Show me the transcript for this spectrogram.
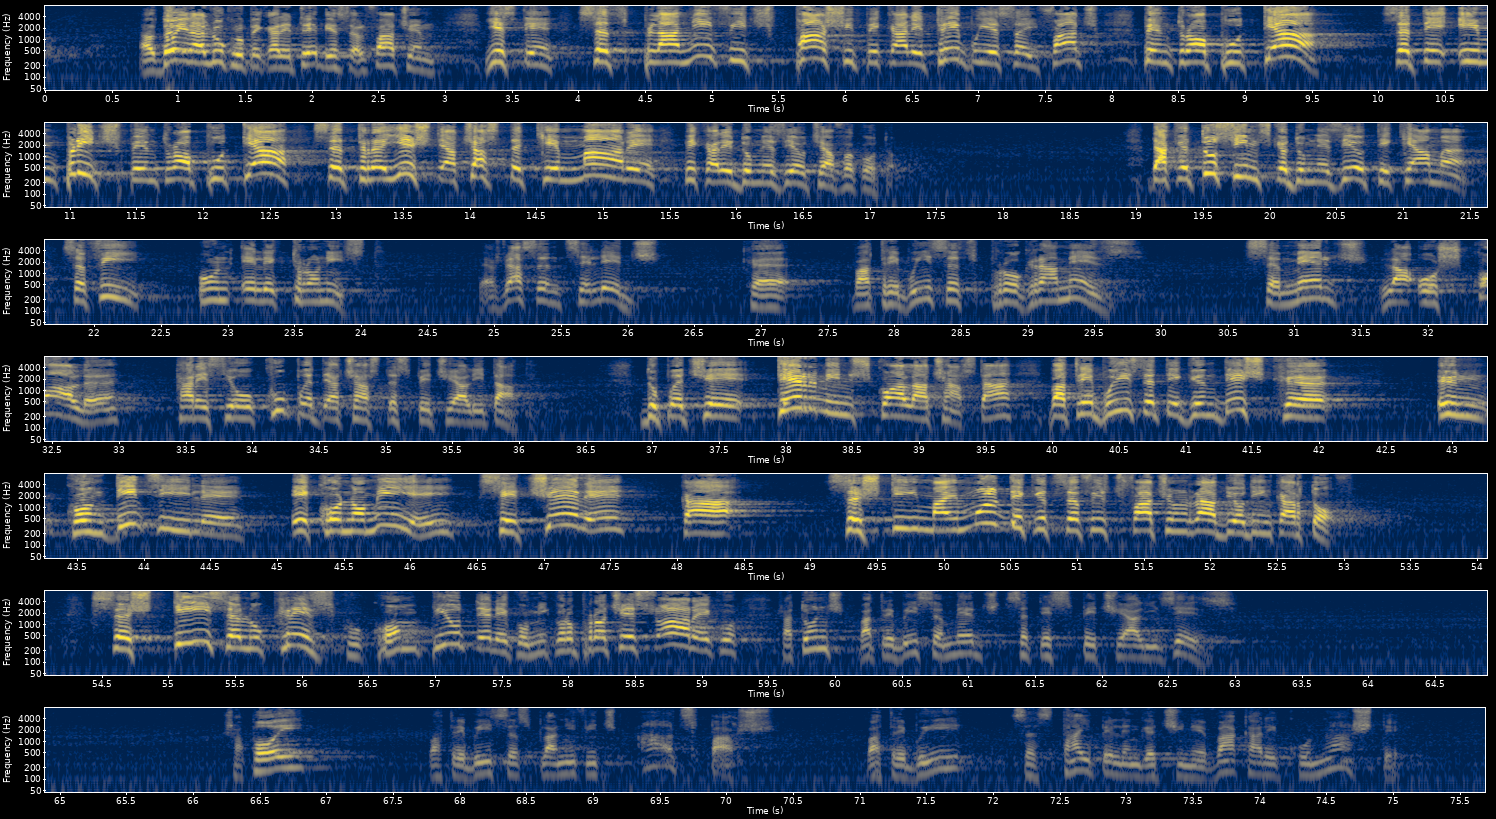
Al doilea lucru pe care trebuie să-l facem este să-ți planifici pașii pe care trebuie să-i faci pentru a putea să te implici, pentru a putea să trăiești această chemare pe care Dumnezeu ți-a făcut-o. Dacă tu simți că Dumnezeu te cheamă să fii un electronist, aș vrea să înțelegi că va trebui să-ți programezi să mergi la o școală care se ocupă de această specialitate. După ce termin școala aceasta, va trebui să te gândești că în condițiile economiei se cere ca să știi mai mult decât să faci un radio din cartof. Să știi să lucrezi cu computere, cu microprocesoare, cu... și atunci va trebui să mergi să te specializezi. Și apoi va trebui să-ți planifici alți pași. Va trebui să stai pe lângă cineva care cunoaște,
